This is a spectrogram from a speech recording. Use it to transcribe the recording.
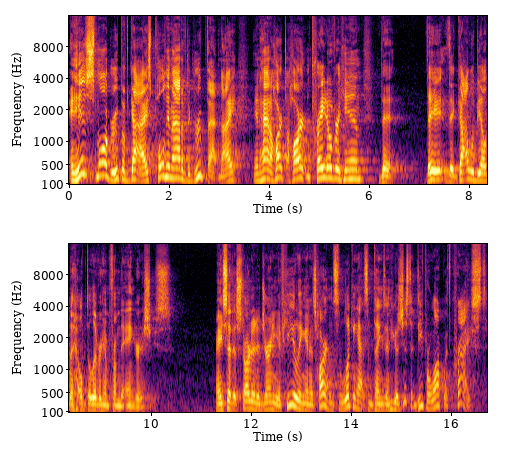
And his small group of guys pulled him out of the group that night and had a heart to heart and prayed over him that, they, that God would be able to help deliver him from the anger issues. And he said it started a journey of healing in his heart and looking at some things, and he goes, just a deeper walk with Christ.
